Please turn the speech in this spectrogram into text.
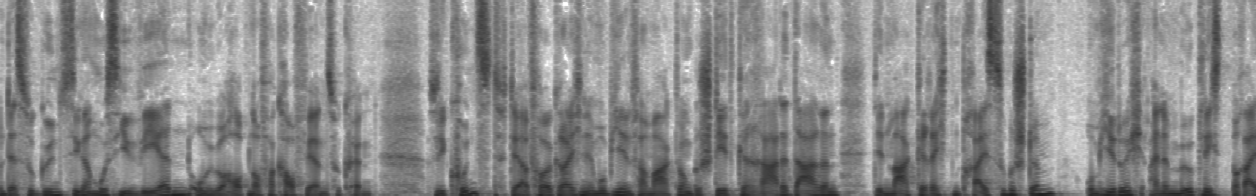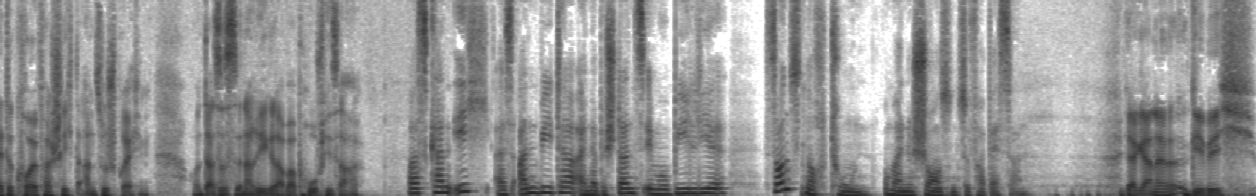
und desto günstiger muss sie werden, um überhaupt noch verkauft werden zu können. Also die Kunst der erfolgreichen Immobilienvermarktung besteht gerade darin, den marktgerechten Preis zu bestimmen, um hierdurch eine möglichst breite Käuferschicht anzusprechen. Und das ist in der Regel aber Profisache. Was kann ich als Anbieter einer Bestandsimmobilie sonst noch tun, um meine Chancen zu verbessern? Ja, gerne gebe ich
